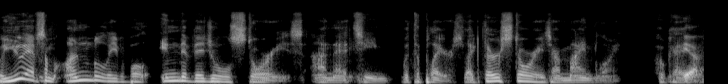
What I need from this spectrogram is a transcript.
but you have some unbelievable individual stories on that team with the players. Like their stories are mind blowing. Okay. Yeah.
